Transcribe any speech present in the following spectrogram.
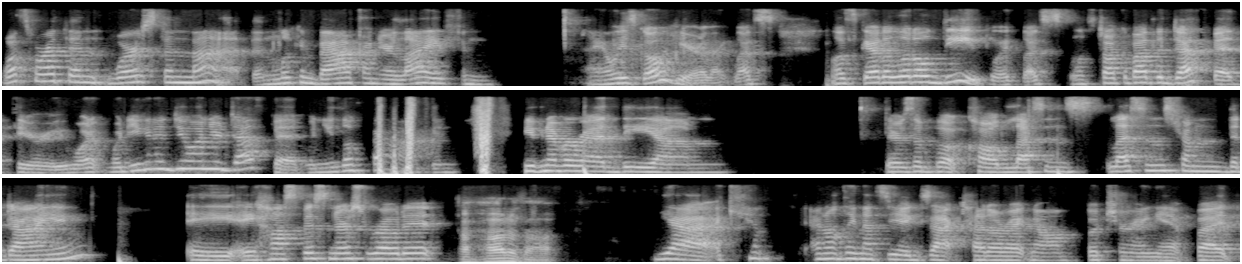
what's worth than worse than that? Than looking back on your life and I always go here like let's let's get a little deep like let's let's talk about the deathbed theory what what are you going to do on your deathbed when you look back and you've never read the um there's a book called lessons lessons from the dying a, a hospice nurse wrote it. I've heard of that. Yeah, I can't, I don't think that's the exact title right now. I'm butchering it, but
